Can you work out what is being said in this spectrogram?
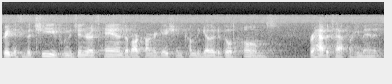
Greatness is achieved when the generous hands of our congregation come together to build homes for Habitat for Humanity.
